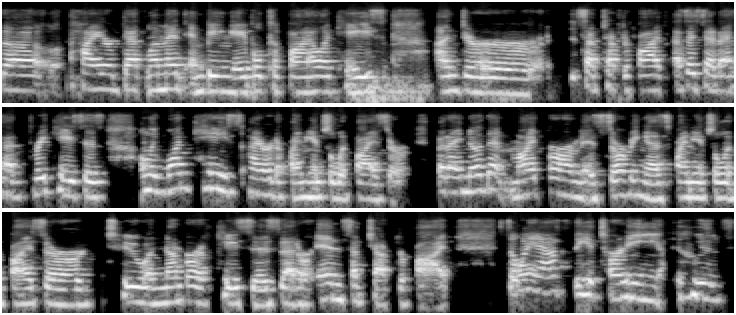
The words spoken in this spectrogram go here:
the higher debt limit and being able to file a case under subchapter 5 as i said i had three cases. Only one case hired a financial advisor but i know that my firm is serving as financial advisor to a number of cases that are in subchapter 5 so i asked the attorney who's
